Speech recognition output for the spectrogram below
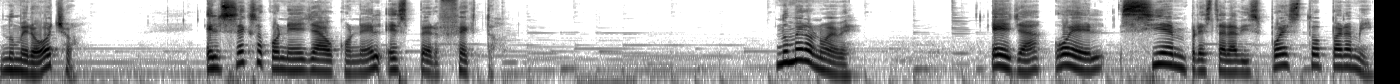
Número 8. El sexo con ella o con él es perfecto. Número 9. Ella o él siempre estará dispuesto para mí.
